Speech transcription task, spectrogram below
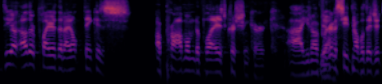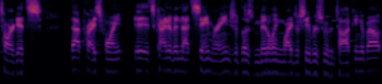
the other player that I don't think is a problem to play is Christian Kirk. Uh, you know, if yeah. we're going to see double digit targets, that price point, it's kind of in that same range of those middling wide receivers we've been talking about.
